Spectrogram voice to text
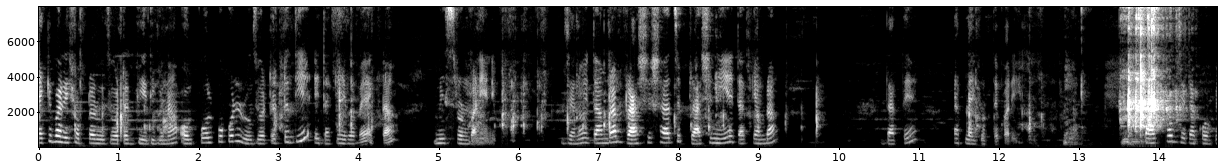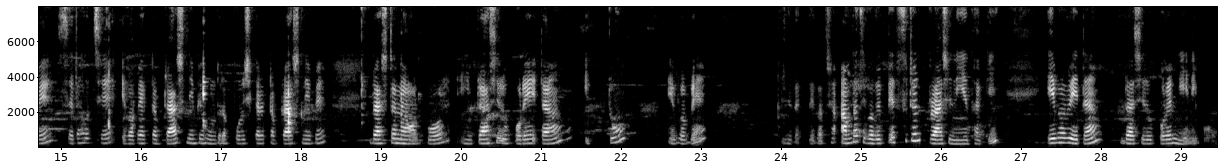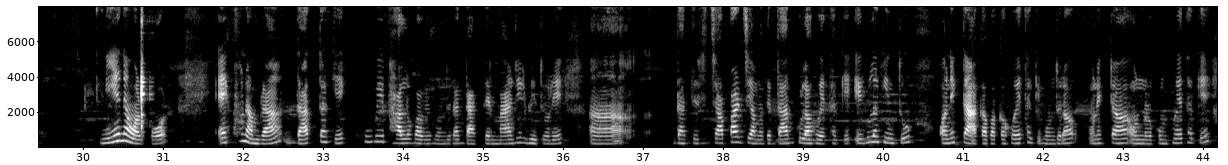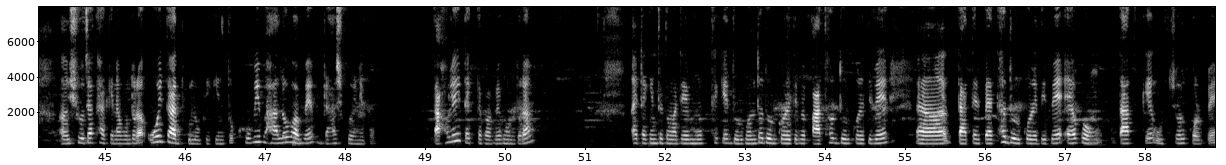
একেবারে সবটা রোজ ওয়াটার দিয়ে দিবে না। অল্প অল্প করে রোজ ওয়াটারটা দিয়ে এটাকে এভাবে একটা মিশ্রণ বানিয়ে নেবে। যেন এটা আমরা ব্রাশের সাহায্যে, ব্রাশে নিয়ে এটাকে আমরা দাঁতে অ্যাপ্লাই করতে পারি। তারপর যেটা করবে, সেটা হচ্ছে এভাবে একটা ব্রাশ নেবে, বন্ধুরা, পরিষ্কার একটা ব্রাশ নেবে। ব্রাশটা নেওয়ার পর এই ব্রাশের উপরে এটা একটু এভাবে দেখতে পাচ্ছ, আমরা যেভাবে পেপসিডেন্ট ব্রাশ নিয়ে থাকি, এভাবে এটা ব্রাশের উপরে নিয়ে নিব। নিয়ে নেওয়ার পর এখন আমরা দাঁতটাকে খুবই ভালোভাবে বন্ধুরা দাঁতের মাড়ির ভিতরে দাঁতের চাপার যে আমাদের দাঁতগুলা হয়ে থাকে, এগুলা কিন্তু অনেকটা আঁকা বাঁকা হয়ে থাকে বন্ধুরা, অনেকটা অন্যরকম হয়ে থাকে সোজা থাকে না বন্ধুরা। ওই দাঁতগুলোকে কিন্তু খুবই ভালোভাবে ব্রাশ করে নেব। তাহলেই দেখতে পাবে বন্ধুরা, এটা কিন্তু তোমাদের মুখ থেকে দুর্গন্ধ দূর করে দেবে, পাথর দূর করে দেবে দাঁতের ব্যথা দূর করে দিবে এবং দাঁতকে উজ্জ্বল করবে।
